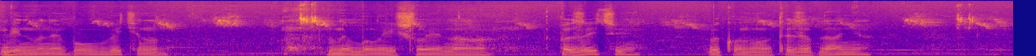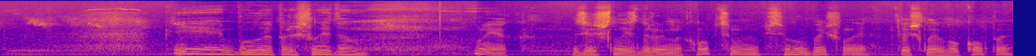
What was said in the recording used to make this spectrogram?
він мене був витягнув. Ми були йшли на позицію виконувати завдання. І були, прийшли там, ну як, зійшли з другими хлопцями, все, вийшли, пішли в окопи.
